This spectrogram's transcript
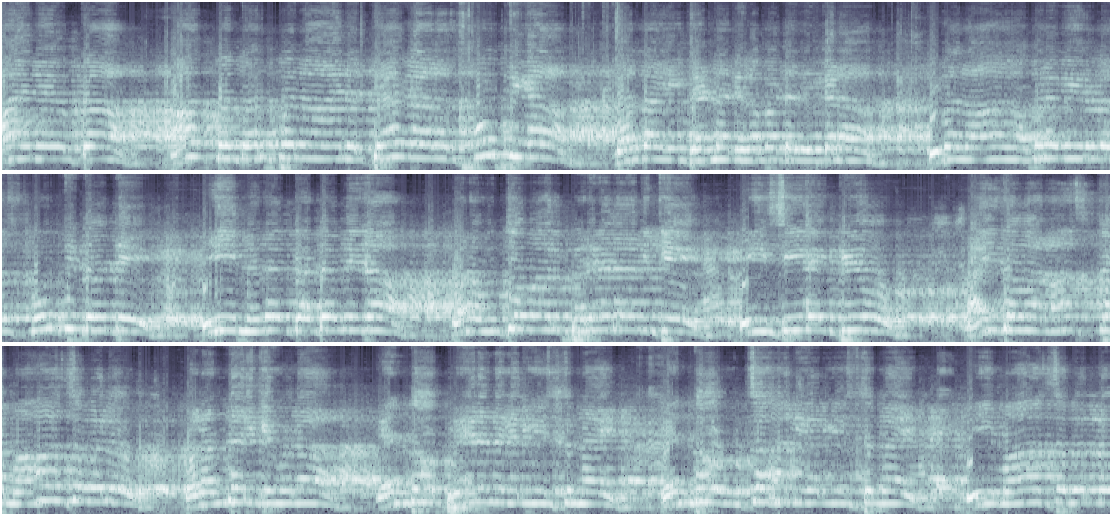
ఆయన యొక్క ఆత్మ తర్పణ ఆయన త్యాగాల స్ఫూర్తిగా మళ్ళా ఈ జెండా నిలబడ్డది ఇక్కడ. ఇవాళ అమరవీరుల స్ఫూర్తితోటి ఈ మెదక్ గడ్డ మీద మన ఉద్యమాలు పెరగడానికి ఈ సిఐటియు ఐదవ రాష్ట్ర మహాసభలు మనందరికీ కూడా ఎంతో ప్రేరణ కలిగిస్తున్నాయి ఎంతో ఉత్సాహాన్ని కలిగిస్తున్నాయి. ఈ మహాసభల్లో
